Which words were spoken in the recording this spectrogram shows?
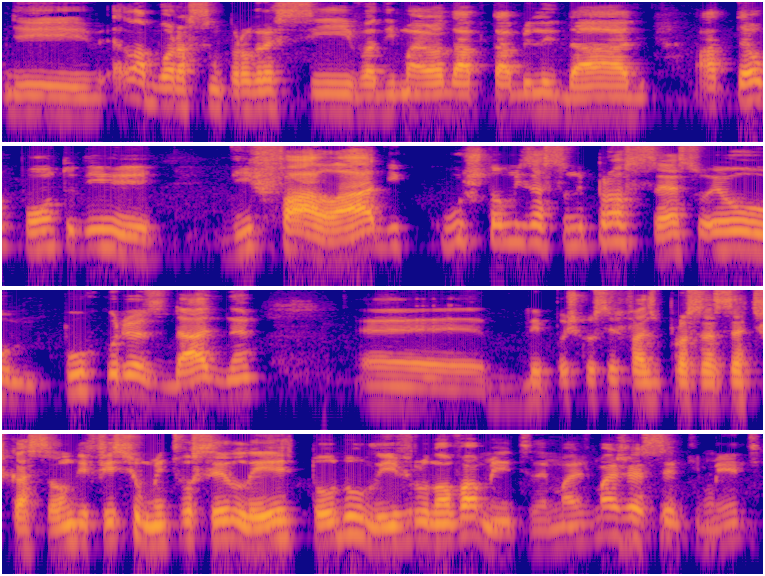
de elaboração progressiva, de maior adaptabilidade, até o ponto de, de falar de customização de processo. Eu, por curiosidade, né, é, depois que você faz o processo de certificação, dificilmente você lê todo o livro novamente, né? Mas mais recentemente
